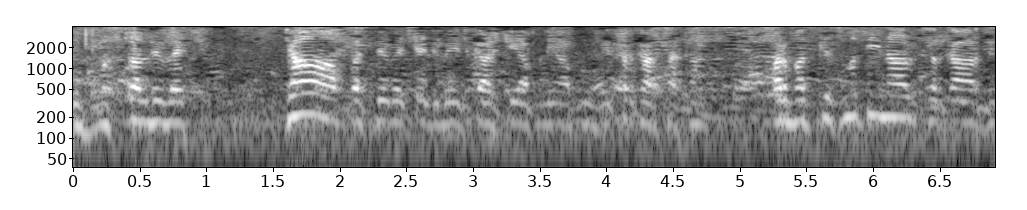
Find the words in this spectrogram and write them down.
ਇੱਕ ਹੋਸਟਲ ਦੇ ਵਿੱਚ, ਜਾਂ ਆਪਸ ਦੇ ਵਿੱਚ ਡਿਬੇਟ ਕਰਕੇ ਆਪਣੇ ਆਪ ਨੂੰ ਬਿਹਤਰ ਕਰ ਸਕਣ ਪਰ ਬਦਕਿਸਮਤੀ ਨਾਲ, ਸਰਕਾਰ ਦੇ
